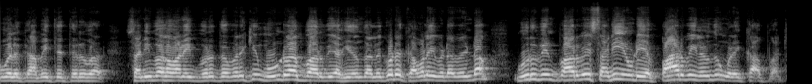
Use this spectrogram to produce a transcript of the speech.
உங்களுக்கு அமைத்து தருவார். சனி பகவானை பொறுத்த வரைக்கும் மூன்றாம் பார்வையாக இருந்தாலும் கூட கவலை விட வேண்டாம். குருவின் பார்வை சனியினுடைய பார்வையிலிருந்து உங்களை காப்பாற்றும்.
